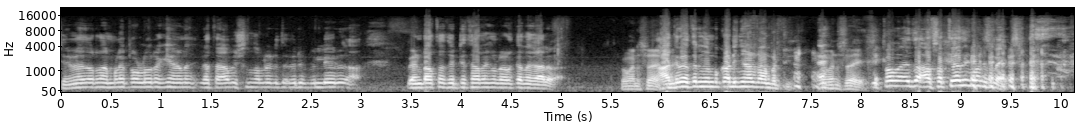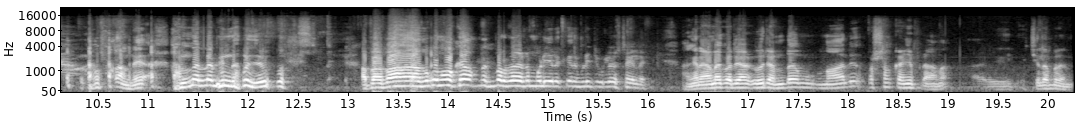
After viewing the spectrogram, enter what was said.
സിനിമ എന്ന് പറഞ്ഞാൽ നമ്മളിപ്പോൾ ഉള്ളവരൊക്കെയാണ് ഇതിനകത്ത് ആവശ്യം എന്നുള്ളൊരു ഒരു വലിയൊരു വേണ്ടാത്ത തെറ്റിദ്ധാരണകൾ നടക്കുന്ന കാലമാണ്. ആഗ്രഹത്തിന് നമുക്ക് അടിഞ്ഞാടാൻ പറ്റില്ല. മനസ്സിലായി. ഇപ്പൊ ഇത് സത്യാധികം മനസ്സിലായി. അന്ന് അന്നല്ല പിന്നെ അപ്പൊ അപ്പൊ നമുക്ക് നോക്കാം. എന്നൊക്കെ പറഞ്ഞ മുടിയിലൊക്കെ പിടിച്ച് പുള്ളിയുടെ സ്റ്റൈലൊക്കെ അങ്ങനെയാണ് ഒരു രണ്ട് നാല് വർഷം കഴിഞ്ഞപ്പോഴാണ് ഈ ചിലമ്പരം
